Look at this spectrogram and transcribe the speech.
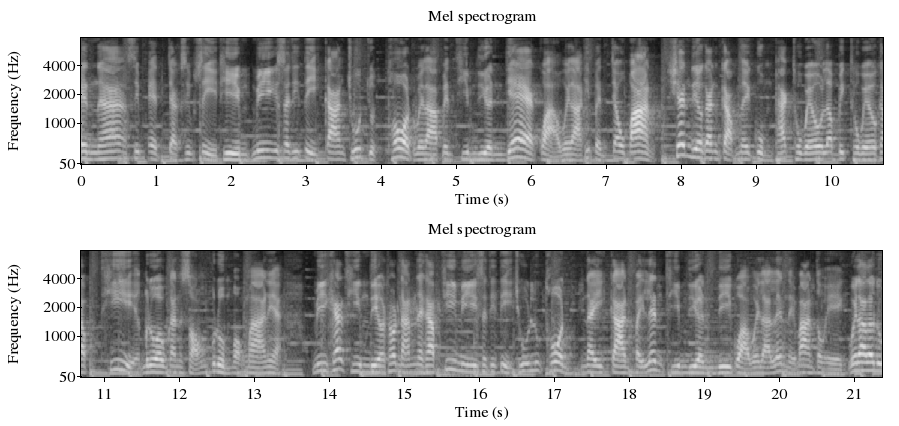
10นะฮะ11 จาก 14 ทีม มีสถิติการชูดจุดโทษ เวลาเป็นทีมเยือนแย่กว่าเวลาที่เป็นเจ้าบ้าน เช่นเดียวกันกับในกลุ่ม Pac 12 และ Big 12ครับที่รวมกัน 2 กลุ่มออกมาเนี่ยมีแค่ทีมเดียวเท่านั้นนะครับ ที่มีสถิติชูดลูกโทษในการไปเล่นทีมเยือนดีกว่าเวลาเล่นในบ้านตัวเอง เวลาเราดู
